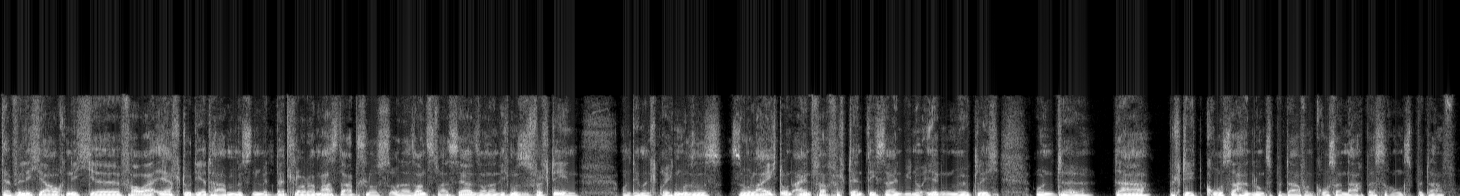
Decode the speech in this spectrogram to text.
da will ich ja auch nicht äh, VAR studiert haben müssen mit Bachelor- oder Masterabschluss oder sonst was, ja, sondern ich muss es verstehen. Und dementsprechend muss es so leicht und einfach verständlich sein wie nur irgend möglich. Und äh, da besteht großer Handlungsbedarf und großer Nachbesserungsbedarf.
